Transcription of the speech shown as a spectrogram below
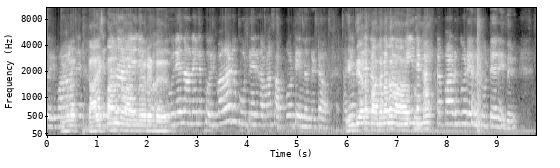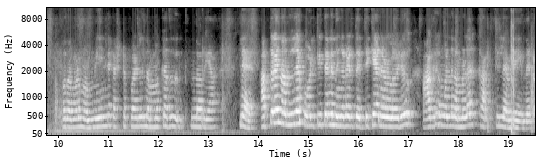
നിങ്ങൾ രാജസ്ഥാനിൽ നിന്ന് വാങ്ങുന്നവരുണ്ട്. ഒരുപാട് കൂട്ടുകാർ നമ്മളെ സപ്പോർട്ട് ചെയ്യുന്നുണ്ട് കേട്ടോ ഇന്ത്യയുടെ പല പല ഭാഗത്തുനിന്ന് കഷ്ടപ്പാടും കൂടെയാണ് കൂട്ടുകാരെ ഇത് അപ്പൊ നമ്മുടെ മമ്മീന്റെ കഷ്ടപ്പാടിൽ നമുക്കത് എന്താ പറയാ അല്ലേ അത്രയും നല്ല ക്വാളിറ്റി തന്നെ നിങ്ങളുടെ അടുത്ത് എത്തിക്കാനുള്ള ഒരു ആഗ്രഹം കൊണ്ട് നമ്മൾ കറക്റ്റ് ലെവൽ ചെയ്യുന്നത്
